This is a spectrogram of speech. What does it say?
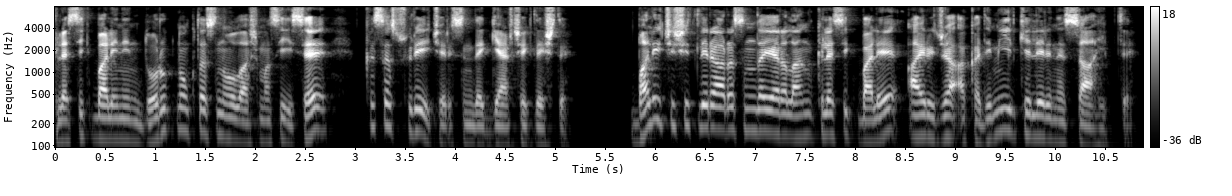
Klasik balenin doruk noktasına ulaşması ise kısa süre içerisinde gerçekleşti. Bale çeşitleri arasında yer alan klasik bale ayrıca akademi ilkelerine sahipti.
